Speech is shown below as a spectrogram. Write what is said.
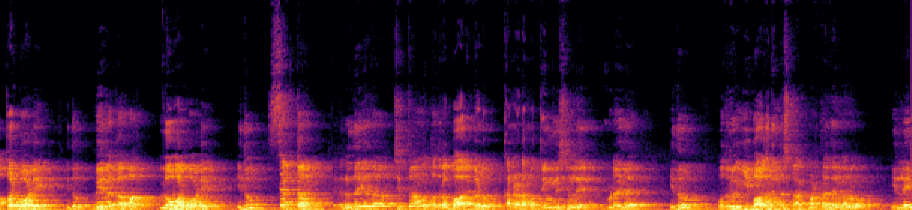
ಅಪ್ಪರ್ ಬಾಡಿ ಇದು ವೇನಕಾವ ಲೋವರ್ ಬಾಡಿ ಇದು ಸೆಪ್ಟಮ್ ಹೃದಯದ ಚಿತ್ರ ಮತ್ತು ಅದರ ಭಾಗಗಳು ಕನ್ನಡ ಮತ್ತು ಇಂಗ್ಲಿಷ್ನಲ್ಲಿ ಕೂಡ ಇದೆ. ಇದು ಮೊದಲು ಈ ಭಾಗದಿಂದ ಸ್ಟಾರ್ಟ್ ಮಾಡ್ತಾ ಇದ್ದೇನೆ ನಾನು. ಇಲ್ಲಿ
